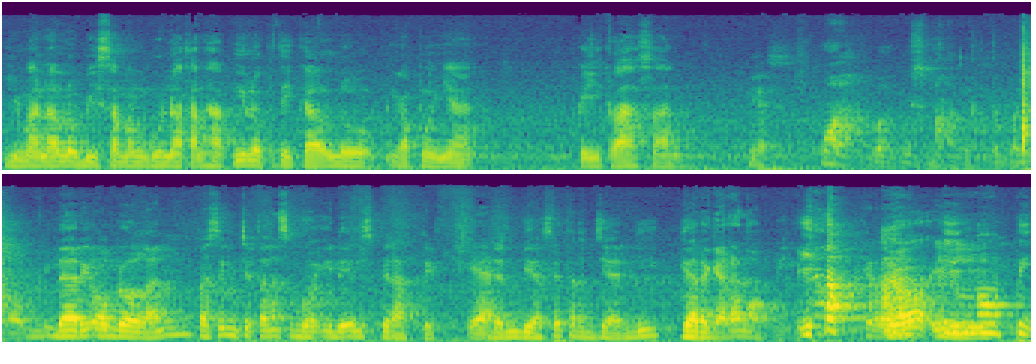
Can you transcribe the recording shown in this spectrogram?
gimana lo bisa menggunakan hati lo ketika lo nggak punya keikhlasan. Yes. Wah, bagus banget teman ngopi. Dari obrolan pasti menciptakan sebuah ide inspiratif Ya. dan biasanya terjadi gara-gara ngopi. Iya, keren. Arti ngopi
